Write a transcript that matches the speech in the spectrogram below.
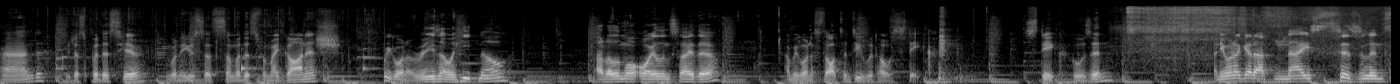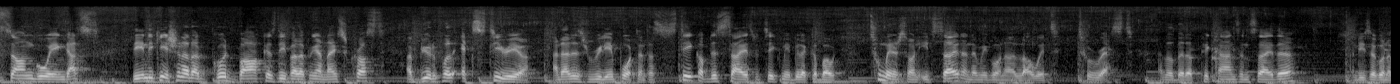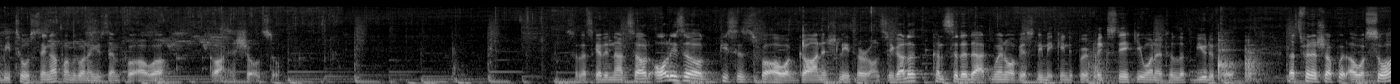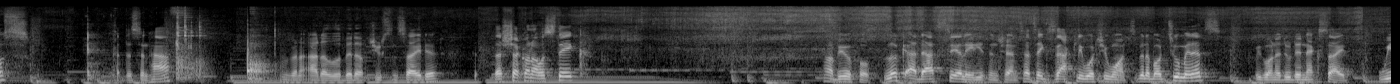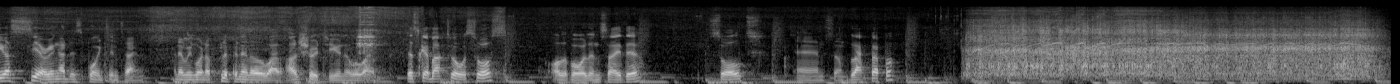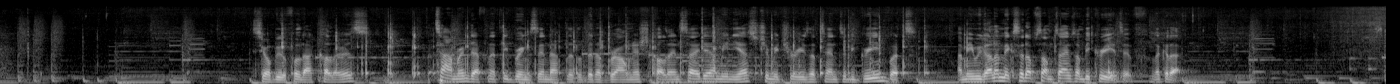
and we just put this here. I'm gonna use some of this for my garnish. We're gonna raise our heat now. Add a little more oil inside there. And we're gonna start to deal with our steak. Steak goes in. And you wanna get that nice sizzling sound going. That's the indication that a good bark is developing a nice crust, a beautiful exterior. And that is really important. A steak of this size would take maybe like about two minutes on each side and then we're gonna allow it to rest. A little bit of pecans inside there. And these are gonna be toasting up and we're gonna use them for our garnish also. So let's get the nuts out. All these are pieces for our garnish later on. So you gotta consider that when obviously making the perfect steak, you want it to look beautiful. Let's finish up with our sauce. Cut this in half. I'm gonna add a little bit of juice inside here. Let's check on our steak. How beautiful. Look at that sear, ladies and gents. That's exactly what you want. It's been about two minutes. We're gonna do the next side. We are searing at this point in time. And then we're gonna flip it in a little while. I'll show it to you in a little while. Let's get back to our sauce. Olive oil inside there. Salt and some black pepper. See how beautiful that color is? Tamarind definitely brings in that little bit of brownish color inside here. I mean, yes, chimichurris tend to be green, but I mean, we gotta mix it up sometimes and be creative. Look at that.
